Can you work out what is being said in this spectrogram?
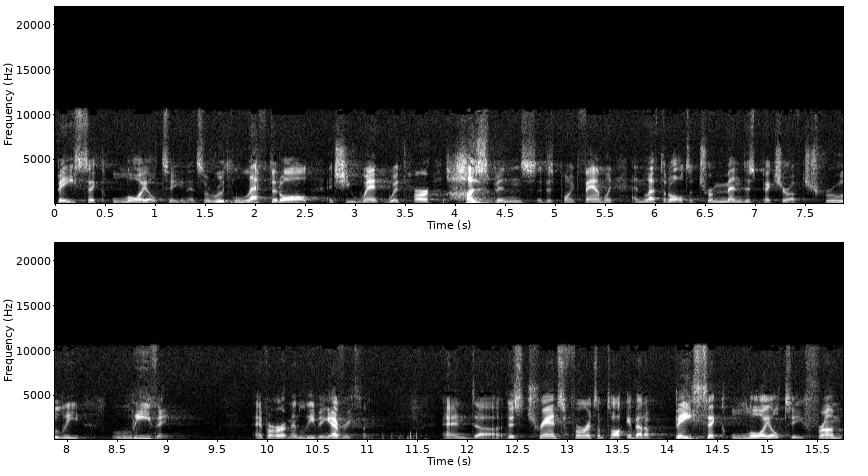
basic loyalty. And so Ruth left it all, and she went with her husband's, at this point, family, and left it all. It's a tremendous picture of truly leaving. And for her, it meant leaving everything. And uh, this transference, I'm talking about, of basic loyalty from,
